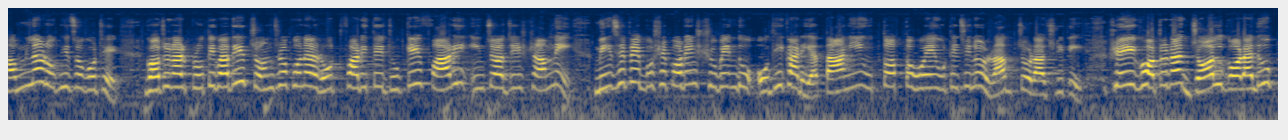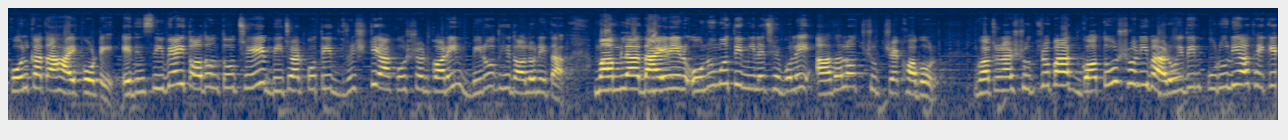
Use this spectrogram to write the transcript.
হামলার অভিযোগ ওঠে। ঘটনার প্রতিবাদে চন্দ্রকোনা রোড ফাঁড়িতে ঢুকে ফাঁড়ি ইনচার্জের সামনে মেঝেতে বসে পড়েন শুভেন্দু অধিকারী আর তা নিয়ে উত্তপ্ত হয়ে উঠেছিল রাজ্য রাজনীতি। সেই ঘটনা জল গড়ালু কলকাতা হাইকোর্টে। এদিন সিবিআই তদন্ত চেয়ে বিচারপতির দৃষ্টি আকর্ষণ করেন বিরোধী দলনেতা। মামলা দায়েরের অনুমতি মিলেছে বলেই আদালত সূত্রে খবর। খবর ঘটনার সূত্রপাত গত শনিবার ওই দিন পুরুলিয়া থেকে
